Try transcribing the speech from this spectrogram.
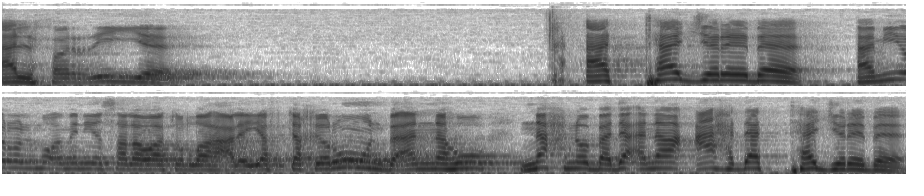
الحرية التجربة. أمير المؤمنين صلوات الله عليه يفتخرون بأنه نحن بدأنا عهد التجربة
